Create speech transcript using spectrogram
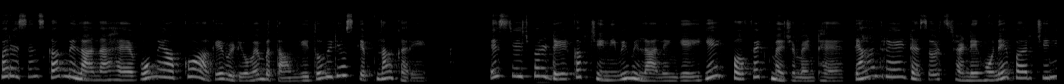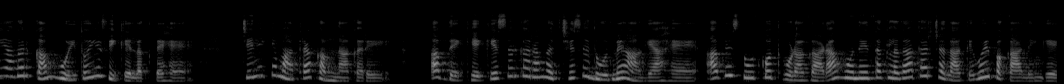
पर एसेंस कब मिलाना है, वो मैं आपको आगे वीडियो में बताऊँगी तो वीडियो स्किप ना करें। इस स्टेज पर डेढ़ कप चीनी भी मिला लेंगे। ये एक परफेक्ट मेज़रमेंट है। ध्यान रहे डेजर्ट्स ठंडे होने पर चीनी अगर कम हुई तो ये फीके लगते हैं। चीनी की मात्रा कम ना करें। अब देखिए, केसर का रंग अच्छे से दूध में आ गया है। अब इस दूध को थोड़ा गाढ़ा होने तक लगातार चलाते हुए पका लेंगे।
